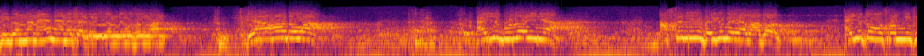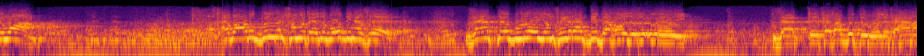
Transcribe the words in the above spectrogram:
জীবন না নেয় নেয় শেষ করে দিলাম রে মুসলমান। এই যে বুড়ো ইনিয়া আস্তে ধীরে গরিব মেরে আবাদত। এই যে তো চল্লিশে মান আবাদত গরিবের সময় এই যে বহুত দিন আছে। যাতে বুড়ো ইয়ম ফিডরাত দিয়ে দেখা যাবে গই যাতে ফেসাব করতে বলে ফেহানা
